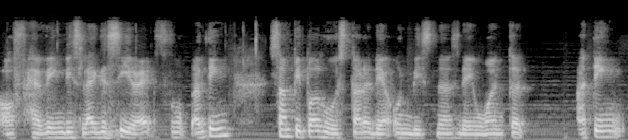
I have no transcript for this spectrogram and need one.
of having this legacy, right? So I think some people who started their own business, they wanted I think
